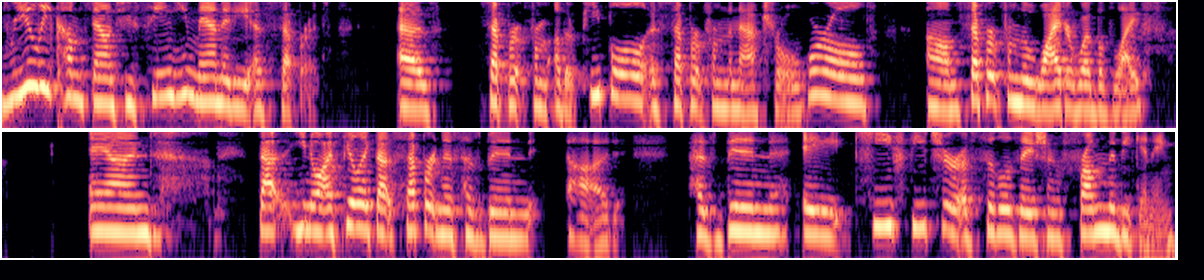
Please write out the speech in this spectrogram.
really comes down to seeing humanity as separate, as separate from other people, as separate from the natural world, um, separate from the wider web of life. And that, you know, I feel like that separateness has been uh, has been a key feature of civilization from the beginning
